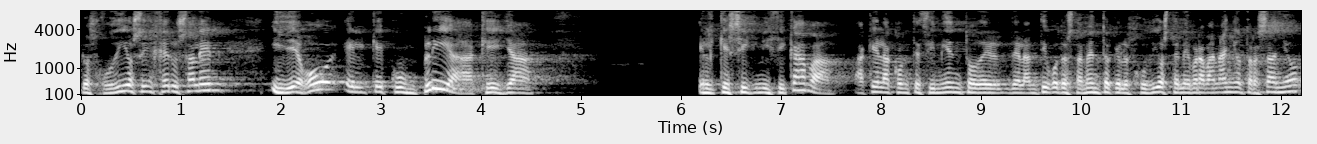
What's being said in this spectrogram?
los judíos en Jerusalén y llegó el que cumplía aquella el que significaba aquel acontecimiento del, Antiguo Testamento que los judíos celebraban año tras año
